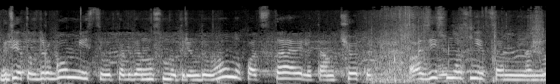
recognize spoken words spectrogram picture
где-то в другом месте, вот когда мы смотрим, думаем, ну, подставили, там что-то. А здесь у нас нет сомнений.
